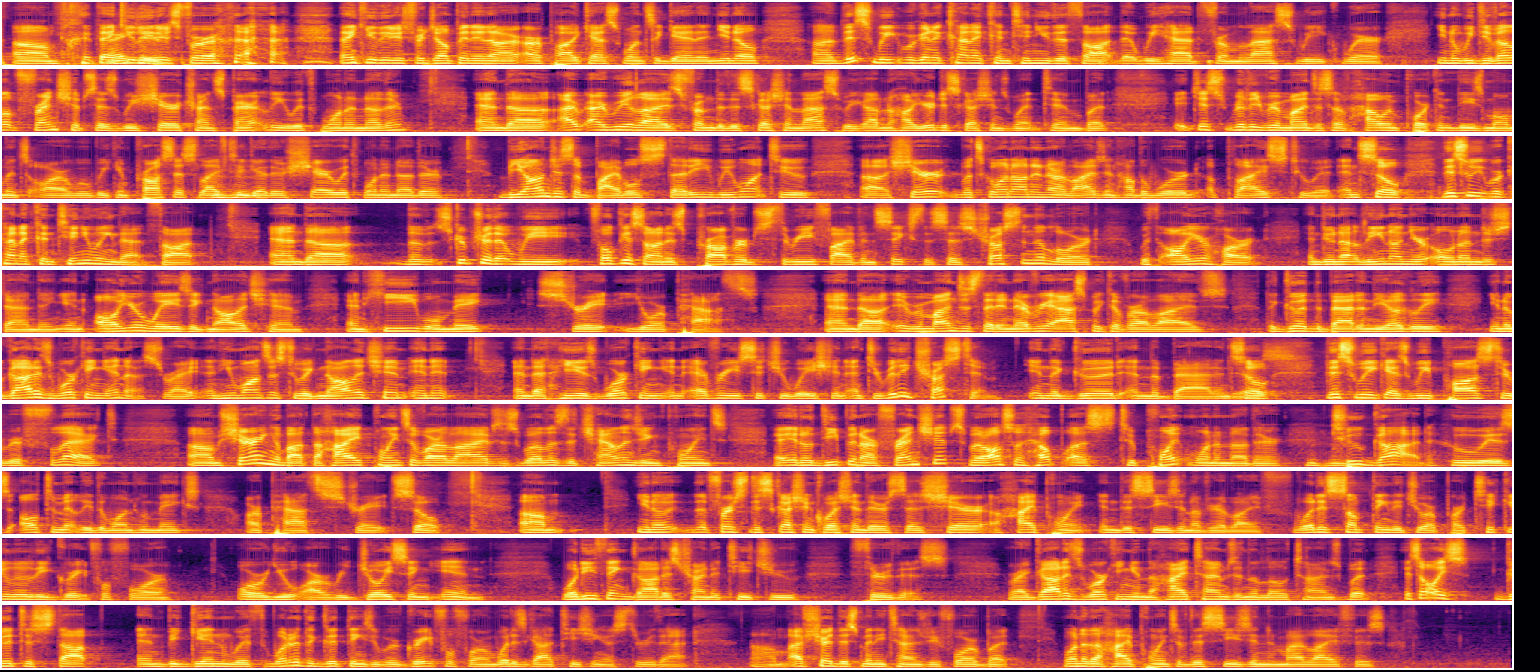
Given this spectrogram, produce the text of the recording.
Um, thank, Thank you, you. leaders, for thank you, leaders, for jumping in our, our podcast once again. And you know, uh, this week we're going to kind of continue the thought that we had from last week, where you know we develop friendships as we share transparently with one another. And uh, I, I realized from the discussion last week, I don't know how your discussions went, Tim, but it just really reminds us of how important these moments are, where we can process life together, share with one another beyond just a Bible study. We want to uh, share what's going on in our lives and how the Word applies to it. And so this week we're kind of continuing that thought. And uh, the scripture that we focus on is Proverbs 3, 5, and 6 that says, Trust in the Lord with all your heart and do not lean on your own understanding. In all your ways acknowledge Him, and He will make straight your paths. And uh, it reminds us that in every aspect of our lives, the good, the bad, and the ugly, you know, God is working in us, right? And He wants us to acknowledge Him in it and that He is working in every situation and to really trust Him in the good and the bad. And so this week, as we pause to reflect, um, sharing about the high points of our lives as well as the challenging points, uh, it'll deepen our friendships, but also help us to point one another to God, who is ultimately the one who makes our paths straight. So, um, you know, the first discussion question there says, share a high point in this season of your life. What is something that you are particularly grateful for or you are rejoicing in? What do you think God is trying to teach you through this? Right? God is working in the high times and the low times, but it's always good to stop and begin with what are the good things that we're grateful for and what is God teaching us through that? Um, I've shared this many times before, but one of the high points of this season in my life is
